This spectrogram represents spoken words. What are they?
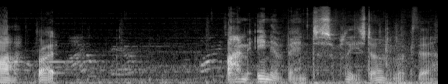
Ah, right. I'm in a vent, so please don't look there.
